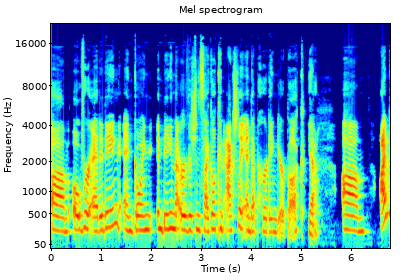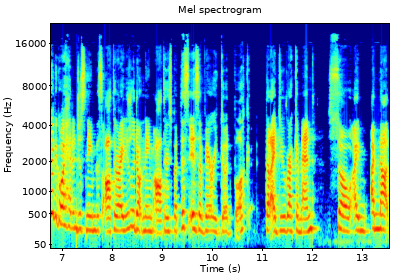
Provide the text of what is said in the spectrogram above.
um over editing and going and being in that revision cycle can actually end up hurting your book. Yeah. Um i'm going to go ahead and just name this author. I usually don't name authors but this is a very good book that i do recommend so I'm I'm not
